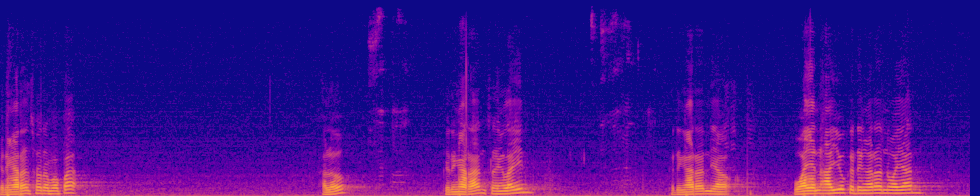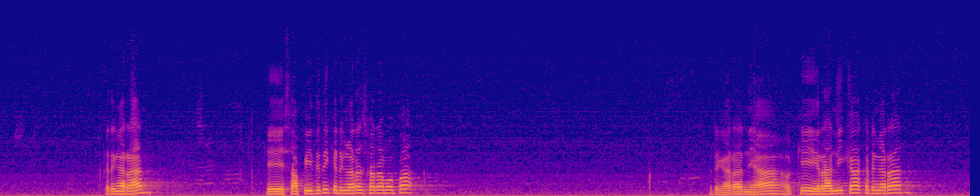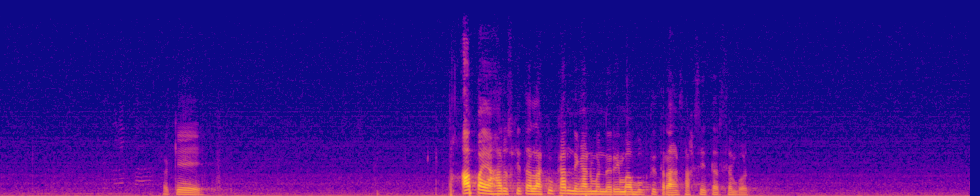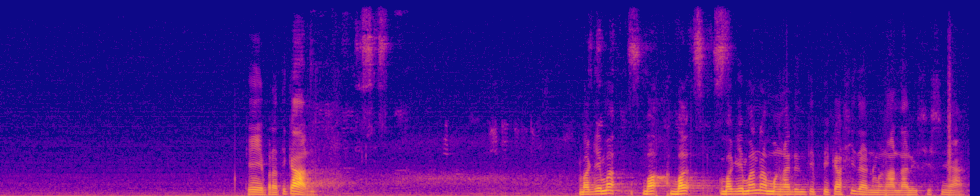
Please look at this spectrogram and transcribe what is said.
Kedengaran suara Bapak? Halo? Kedengaran? Yang lain? Kedengaran ya. Wayan Ayu kedengaran Wayan? Kedengaran? Oke, sapi tadi kedengaran suara Bapak? Kedengaran ya. Oke, Ranika kedengaran? Oke. Apa yang harus kita lakukan dengan menerima bukti transaksi tersebut? Oke, perhatikan. Bagaimana ba, ba, bagaimana mengidentifikasi dan menganalisisnya.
